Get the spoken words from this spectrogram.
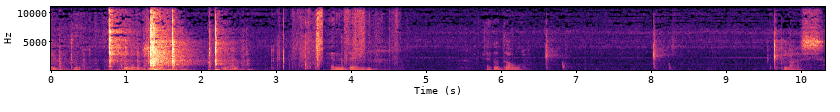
need to close it. Ayan. And then, ito daw, plus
